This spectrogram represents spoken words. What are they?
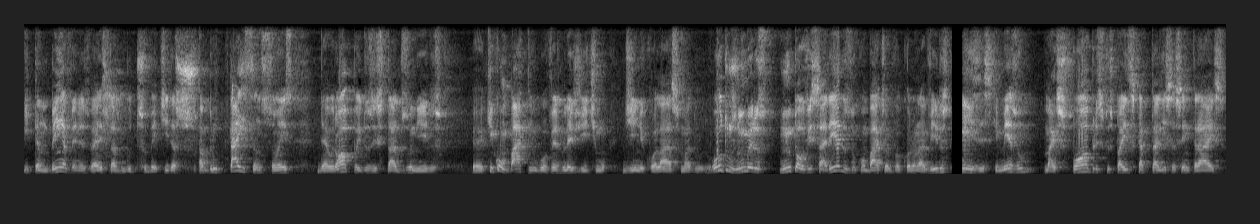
e também a Venezuela está submetida a brutais sanções da Europa e dos Estados Unidos eh, que combatem o governo legítimo de Nicolás Maduro. Outros números muito alvissareiros no combate ao coronavírus, países que mesmo mais pobres que os países capitalistas centrais,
